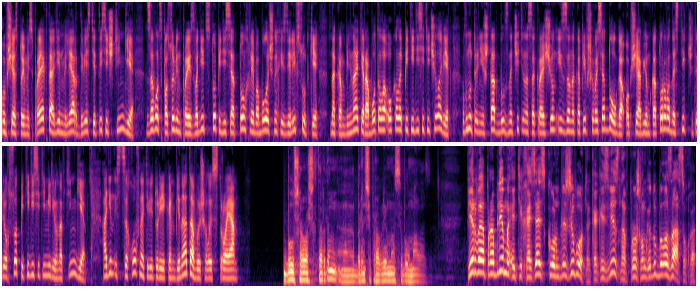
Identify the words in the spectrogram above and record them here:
Общая стоимость проекта 1 миллиард 200 тысяч тенге. Завод способен производить 150 тонн хлебобулочных изделий в сутки. На комбинате работало около 50 человек. Внутренний штат был значительно сокращен из-за накопившегося долга долга, общий объем которого достиг 450 миллионов тенге. Один из цехов на территории комбината вышел из строя. Бұл шаруашылықтардың бірінші проблемасы бұл мал Первая проблема этих хозяйств – корм для животных. Как известно, в прошлом году была засуха.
